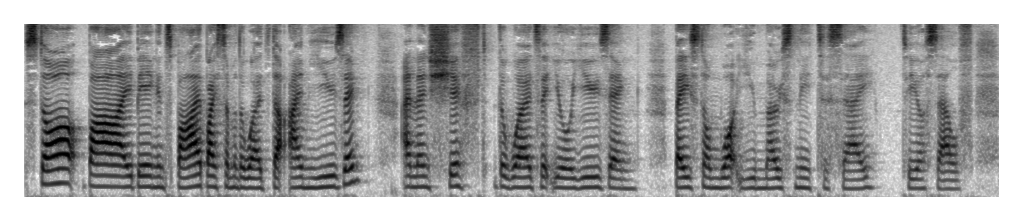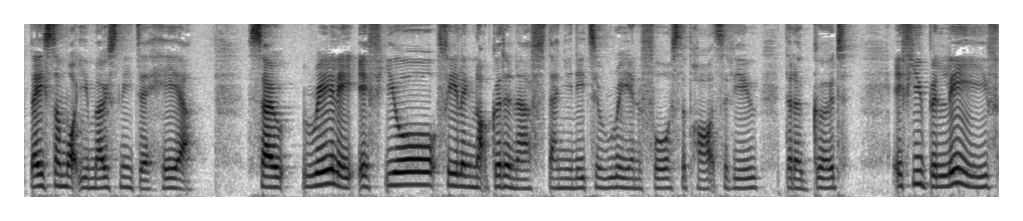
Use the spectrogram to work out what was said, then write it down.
start by being inspired by some of the words that I'm using and then shift the words that you're using based on what you most need to say to yourself, based on what you most need to hear. So, really, if you're feeling not good enough, then you need to reinforce the parts of you that are good. If you believe,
